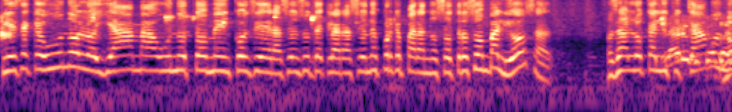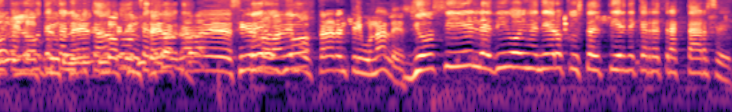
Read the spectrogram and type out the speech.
Piense que uno lo llama, uno tome en consideración sus declaraciones porque para nosotros son valiosas. O sea, lo calificamos, son no No, y lo hemos que usted, lo que como usted persona. acaba de decir Pero lo va a yo- demostrar en tribunales. Yo sí le digo, ingeniero, que usted tiene que retractarse.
